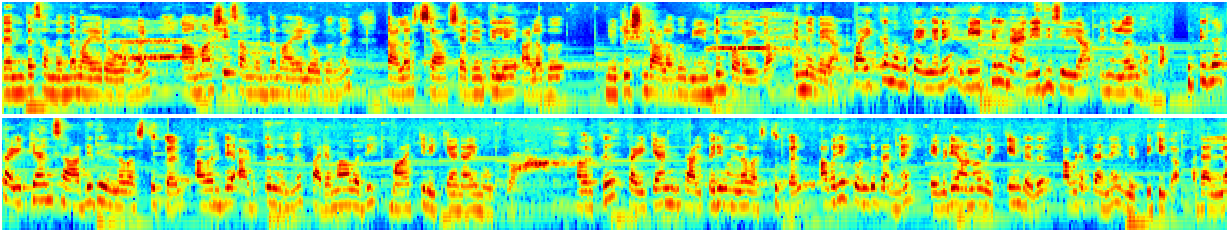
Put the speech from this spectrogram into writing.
ദന്ത സംബന്ധമായ രോഗങ്ങൾ ആമാശയ സംബന്ധമായ രോഗങ്ങൾ തളർച്ച ശരീരത്തിലെ അളവ് ന്യൂട്രീഷന്റെ അളവ് വീണ്ടും കുറയുക എന്നിവയാണ്. പൈക്ക നമുക്ക് എങ്ങനെ വീട്ടിൽ മാനേജ് ചെയ്യാം എന്നുള്ളത് നോക്കാം. കുട്ടികൾ കഴിക്കാൻ സാധ്യതയുള്ള വസ്തുക്കൾ അവരുടെ അടുത്ത് നിന്ന് പരമാവധി മാറ്റി വെക്കാനായി നോക്കുക. അവർക്ക് കഴിക്കാൻ താല്പര്യമുള്ള വസ്തുക്കൾ അവരെ കൊണ്ട് തന്നെ എവിടെയാണോ വെക്കേണ്ടത് അവിടെ തന്നെ വെപ്പിക്കുക. അതല്ല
